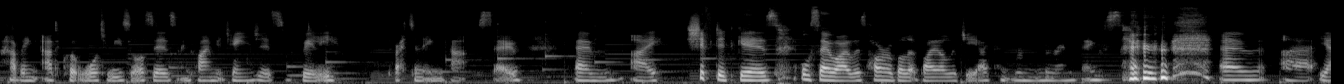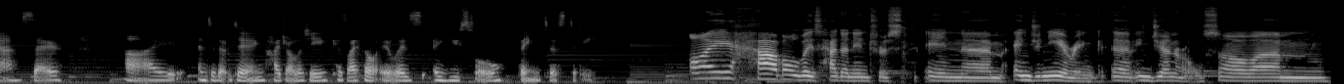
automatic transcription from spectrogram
having adequate water resources, and climate change is really threatening that. So um, I shifted gears. Also, I was horrible at biology. I couldn't remember anything. So, um, uh, yeah, so I ended up doing hydrology because I thought it was a useful thing to study. I have always had an interest in um, engineering uh, in general. So um,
